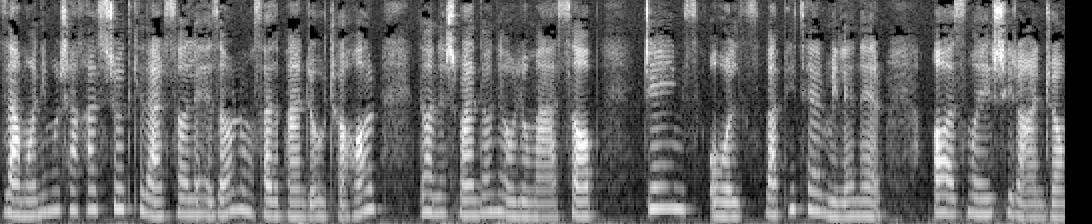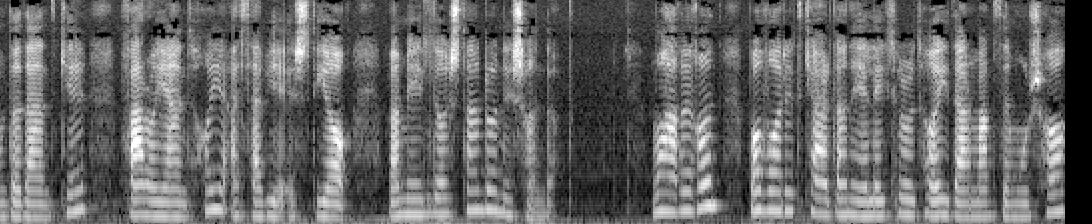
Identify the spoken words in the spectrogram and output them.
زمانی مشخص شد که در سال 1954 دانشمندان علوم اعصاب جیمز اولز و پیتر میلنر آزمایشی را انجام دادند که فرایندهای عصبی اشتیاق و میل داشتن را نشان داد. محققان با وارد کردن الکترودهایی در مغز موشها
